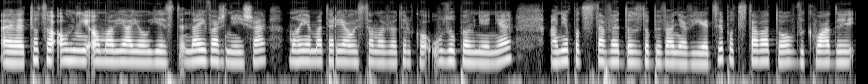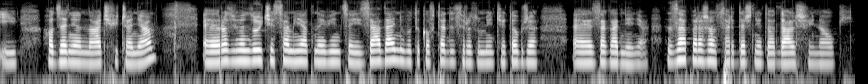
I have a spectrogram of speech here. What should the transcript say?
E, to, co oni omawiają, jest najważniejsze. Moje materiały stanowią tylko uzupełnienie, a nie podstawę do zdobywania wiedzy. Podstawa to wykłady i chodzenie na ćwiczenia. E, rozwiązujcie sami jak najwięcej zadań, bo tylko wtedy zrozumiecie dobrze zagadnienia. Zapraszam serdecznie do dalszej nauki.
